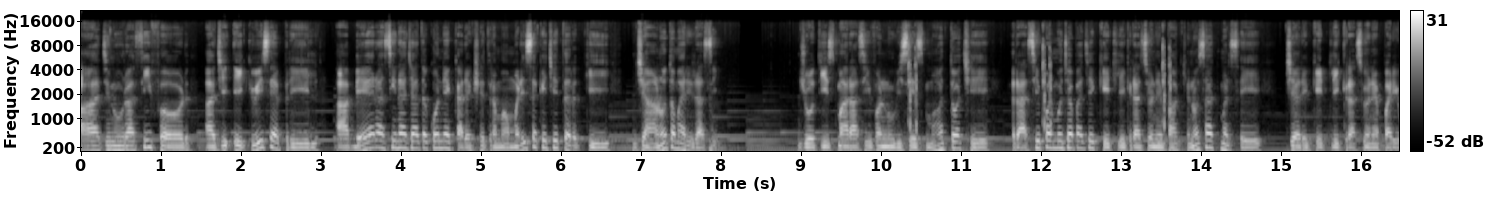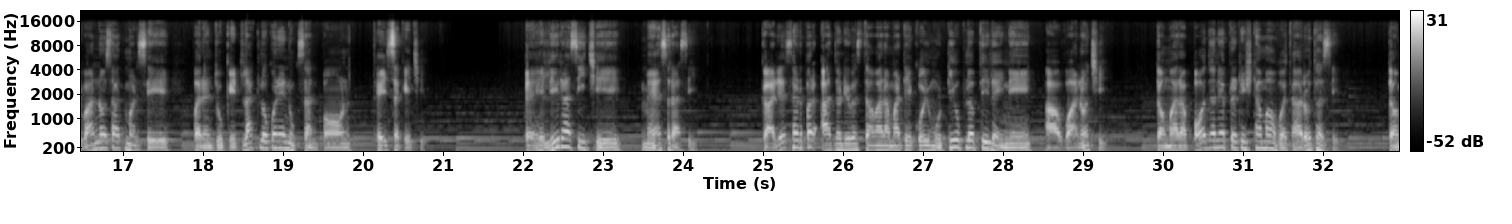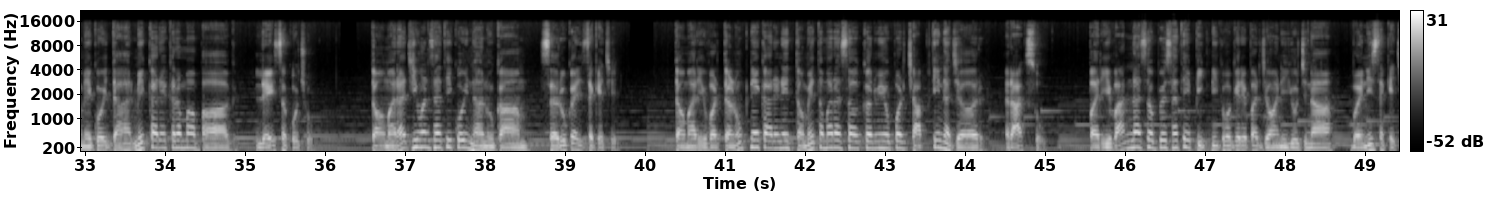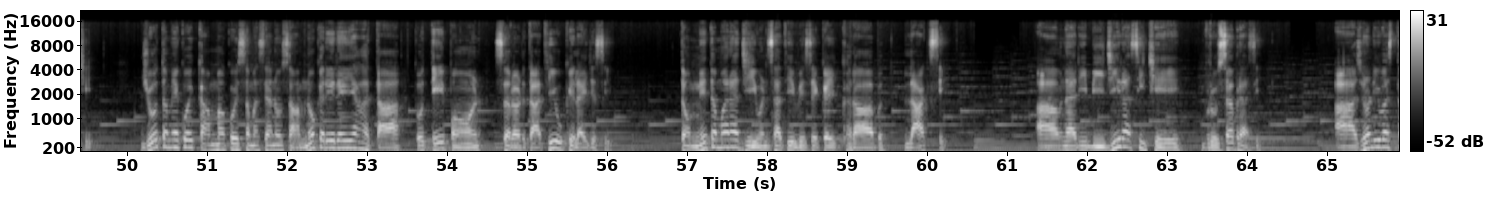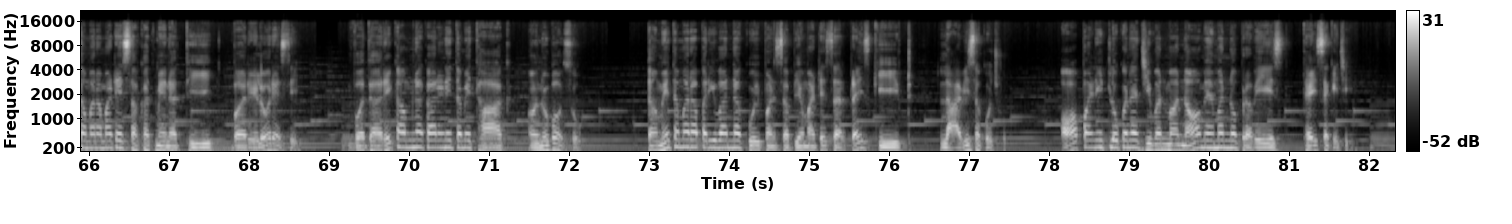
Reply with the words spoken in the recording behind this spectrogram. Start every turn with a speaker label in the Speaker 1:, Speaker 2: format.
Speaker 1: આજનું રાશિફળ આજે એકવીસ એપ્રિલ. આ બે રાશિના જાતકોને કાર્યક્ષેત્રમાં મળી શકે છે તરક્કી. જાણો તમારી રાશિ. જ્યોતિષમાં રાશિફળનું વિશેષ મહત્વ છે. રાશિફળ મુજબ આજે કેટલીક રાશિઓને ભાગ્યનો સાથ મળશે. જ્યારે કેટલીક રાશિઓને પરિવારનો સાથ મળશે. પરંતુ કેટલાક લોકોને નુકસાન પણ થઈ શકે છે. પહેલી રાશિ છે મેષ રાશિ. કાર્યસ્થળ પર આજનો દિવસ તમારા માટે કોઈ મોટી ઉપલબ્ધિ લઈને આવવાનો છે. તમારા પદ અને પ્રતિષ્ઠામાં વધારો થશે. તમે કોઈ ધાર્મિક કાર્યક્રમમાં ભાગ લઈ શકો છો. તમારા જીવનસાથી કોઈ નાનું કામ શરૂ કરી શકે છે. તમારી વર્તણૂકને કારણે તમે તમારા સહકર્મીઓ પર ચાપતી નજર રાખશો. પરિવારના સભ્યો સાથે પિકનિક વગેરે પર જવાની યોજના બની શકે છે. જો તમે કોઈ કામમાં કોઈ સમસ્યાનો સામનો કરી રહ્યા હતા, તો તે પણ સરળતાથી ઉકેલાઈ જશે. તમને તમારા જીવનસાથી વિશે કંઈક ખરાબ લાગશે? આવનારી બીજી રાશિ છે વૃષભ રાશિ. આજનો દિવસ તમારા માટે સખત મહેનતથી ભરેલો રહેશે. વધારે કામના કારણે તમે થાક અનુભવશો. તમે તમારા પરિવારના કોઈ પણ સભ્ય માટે સરપ્રાઈઝ ગિફ્ટ લાવી શકો છો. અપરિણિત લોકોના જીવનમાં નવા મહેમાનનો પ્રવેશ થઈ શકે છે.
